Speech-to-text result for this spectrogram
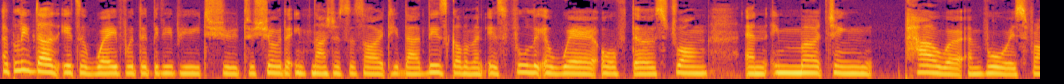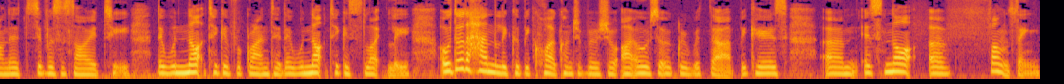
I believe that it's a way for the DPP to, to show the international society that this government is fully aware of the strong and emerging power and voice from the civil society. They would not take it for granted. They would not take it slightly. Although the handling could be quite controversial, I also agree with that because um, it's not a fun thing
